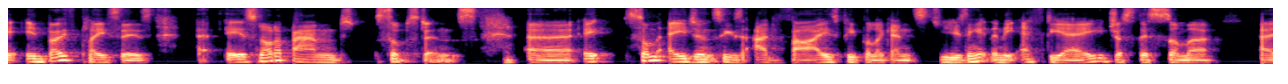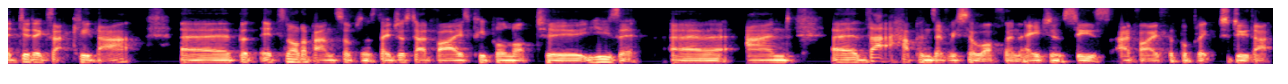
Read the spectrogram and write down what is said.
in both places, uh, it's not a banned substance. Uh, it, some agencies advise people against using it, and the FDA just this summer uh, did exactly that. Uh, but it's not a banned substance. They just advise people not to use it. Uh, and uh, that happens every so often. Agencies advise the public to do that.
